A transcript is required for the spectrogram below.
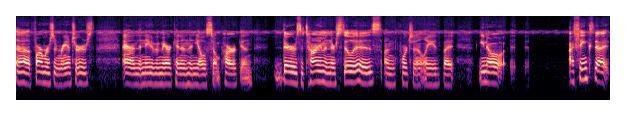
uh, farmers and ranchers, and the Native American, and then Yellowstone Park, and there's a time, and there still is, unfortunately, but you know, I think that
